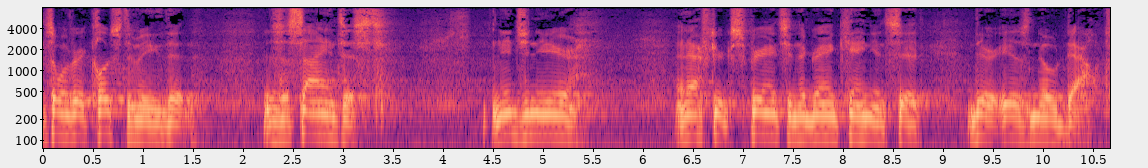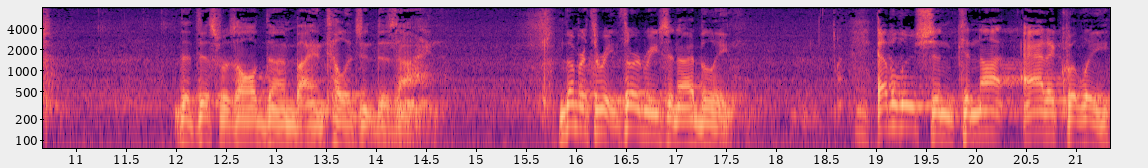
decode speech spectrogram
Someone very close to me that is a scientist, an engineer, and after experiencing the Grand Canyon said, there is no doubt that this was all done by intelligent design. Number three, third reason I believe evolution cannot adequately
